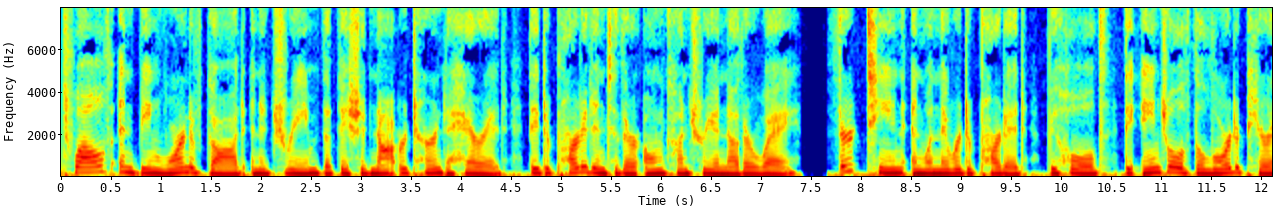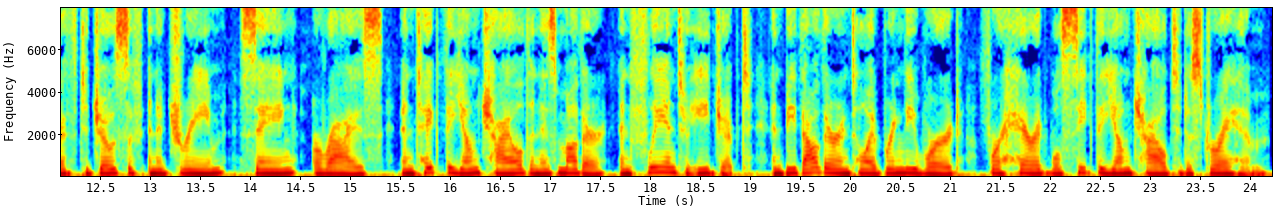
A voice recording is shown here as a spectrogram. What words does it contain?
12 And being warned of God in a dream that they should not return to Herod, they departed into their own country another way. 13 And when they were departed, behold, the angel of the Lord appeareth to Joseph in a dream, saying, Arise, and take the young child and his mother, and flee into Egypt, and be thou there until I bring thee word, for Herod will seek the young child to destroy him.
